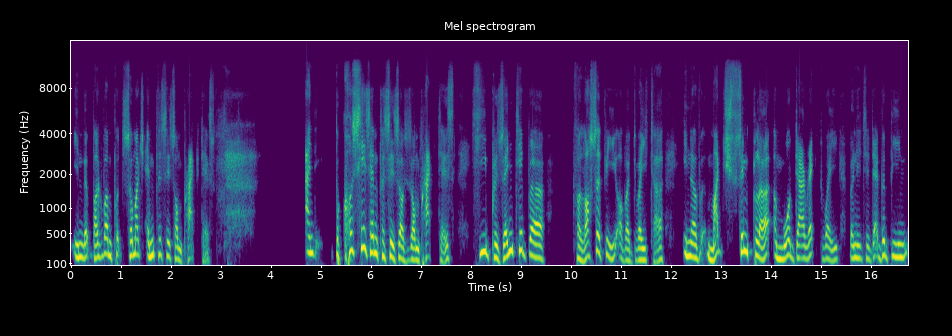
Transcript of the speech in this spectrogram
in that Bhagavan puts so much emphasis on practice. And because his emphasis was on practice, he presented the philosophy of Advaita in a much simpler and more direct way than it had ever been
